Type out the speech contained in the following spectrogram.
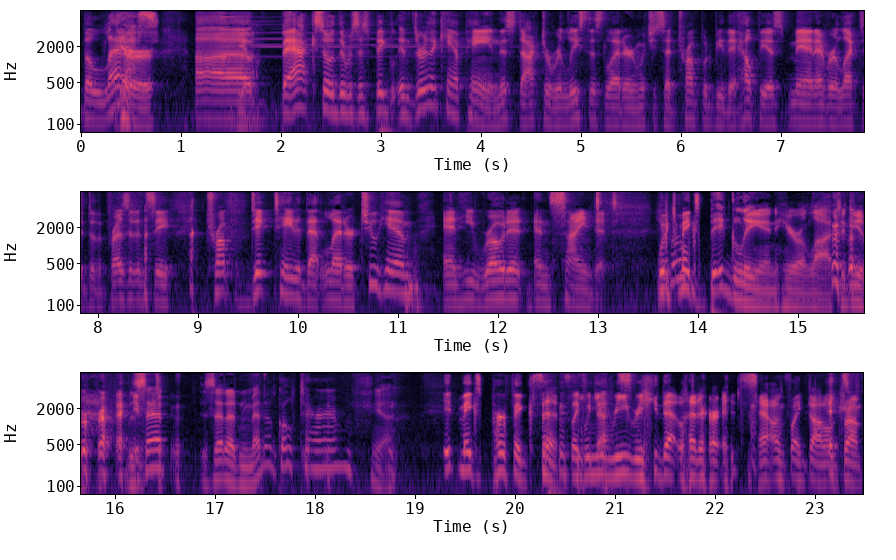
the letter. Yes. Uh, Back, so there was this big and during the campaign. This doctor released this letter in which he said Trump would be the healthiest man ever elected to the presidency. Trump dictated that letter to him, and he wrote it and signed it. Which makes bigly in here a lot. Did you? Right. Was that is that a medical term? Yeah. It makes perfect sense. Like when Yes. you reread that letter, it sounds like Donald It's Trump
